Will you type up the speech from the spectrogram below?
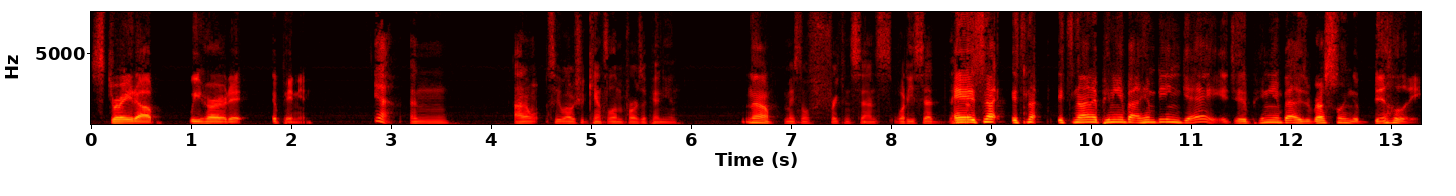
straight up, we heard it, opinion. Yeah, and I don't see why we should cancel him for his opinion. No, It makes no freaking sense. What he said. and it's not it's not it's not an opinion about him being gay it's an opinion about his wrestling ability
